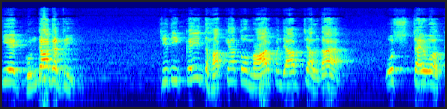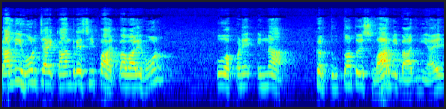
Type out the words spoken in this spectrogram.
ਕਿ ਇਹ ਗੁੰਡਾਗਰਦੀ ਜਿਹਦੀ ਕਈ ਦਹਾਕਿਆਂ ਤੋਂ ਮਾਰ ਪੰਜਾਬ ਝੱਲਦਾ ਹੈ, ਉਸ ਚਾਹੇ ਉਹ ਅਕਾਲੀ ਹੋਣ, ਚਾਹੇ ਕਾਂਗਰਸੀ, ਭਾਜਪਾ ਵਾਲੇ ਹੋਣ, ਉਹ ਆਪਣੇ ਇਨ੍ਹਾਂ ਕਰਤੂਤਾਂ ਤੋਂ ਇਸ ਵਾਰ ਵੀ ਬਾਜ ਨਹੀਂ ਆਏ।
